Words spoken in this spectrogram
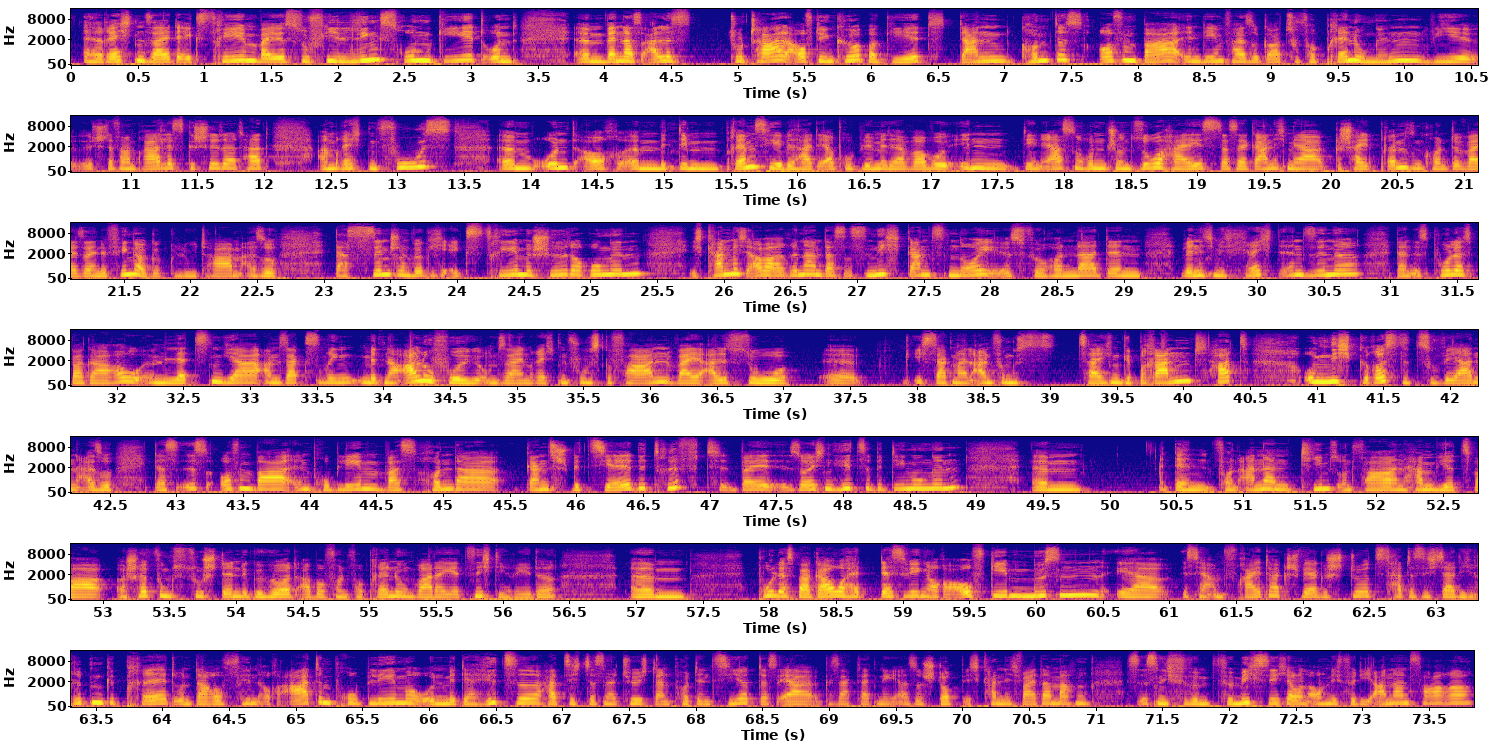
äh, rechten Seite extrem, weil es so viel links rum geht und ähm, wenn das alles total auf den Körper geht, dann kommt es offenbar in dem Fall sogar zu Verbrennungen, wie Stefan Bradles geschildert hat, am rechten Fuß ähm, und auch ähm, mit dem Bremshebel hat er Probleme. Der war wohl in den ersten Runden schon so heiß, dass er gar nicht mehr gescheit bremsen konnte, weil seine Finger geglüht haben. Also das sind schon wirklich extreme Schilderungen. Ich kann mich aber erinnern, dass es nicht ganz neu ist für Honda, denn wenn ich mich recht entsinne, dann ist Poles Bagarau im letzten Jahr am Sachsenring mit einer Alufolie um seinen rechten Fuß gefahren, weil alles so, äh, ich sag mal in Anführungszeichen, gebrannt hat, um nicht geröstet zu werden. Also das ist offenbar ein Problem, was Honda ganz speziell betrifft bei solchen Hitzebedingungen. Ähm, denn von anderen Teams und Fahrern haben wir zwar Erschöpfungszustände gehört, aber von Verbrennung war da jetzt nicht die Rede. Ähm, Paul Espargaro hätte deswegen auch aufgeben müssen. Er ist ja am Freitag schwer gestürzt, hatte sich da die Rippen geprellt und daraufhin auch Atemprobleme. Und mit der Hitze hat sich das natürlich dann potenziert, dass er gesagt hat, nee, also stopp, ich kann nicht weitermachen. Es ist nicht für, für mich sicher und auch nicht für die anderen Fahrer.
